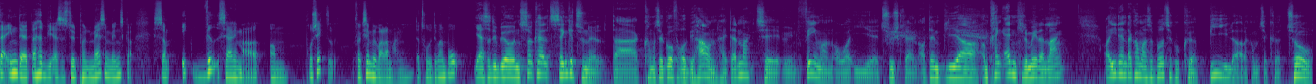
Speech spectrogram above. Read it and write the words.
derinde der, der havde vi altså stødt på en masse mennesker, som ikke ved særlig meget om projektet. For eksempel var der mange, der troede, det var en bro. Ja, så det bliver jo en såkaldt sænketunnel, der kommer til at gå fra Rødbyhavn her i Danmark til øen Femern over i uh, Tyskland, og den bliver omkring 18 km lang. Og i den, der kommer altså både til at kunne køre biler, og der kommer til at køre tog.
